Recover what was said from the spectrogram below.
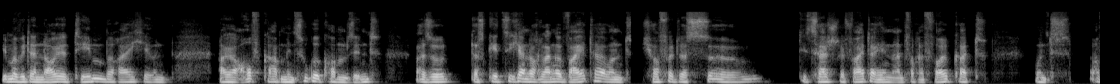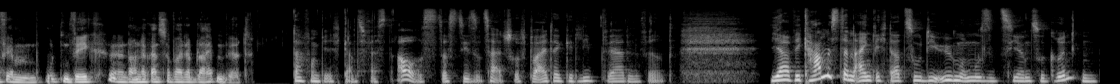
immer wieder neue Themenbereiche und neue Aufgaben hinzugekommen sind. Also das geht sicher noch lange weiter und ich hoffe, dass äh, die Zeitschrift weiterhin einfach Erfolg hat und auf ihrem guten Weg äh, noch eine ganze Weile bleiben wird. Davon gehe ich ganz fest aus, dass diese Zeitschrift weiter geliebt werden wird. Ja, wie kam es denn eigentlich dazu, die Üben und Musizieren zu gründen?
